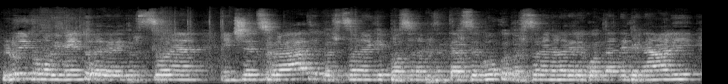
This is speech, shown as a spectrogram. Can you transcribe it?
l'unico movimento ad avere persone incensurate, persone che possono presentarsi ovunque, persone a non avere condanne penali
